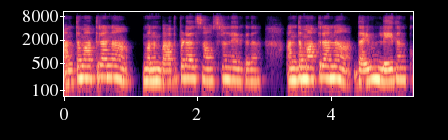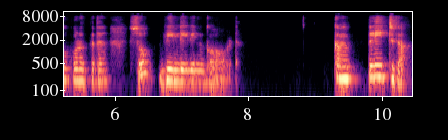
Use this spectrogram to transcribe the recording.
అంత మాత్రాన మనం బాధపడాల్సిన అవసరం లేదు కదా. అంత మాత్రాన దైవం లేదనుకోకూడదు కదా. సో బిలీవ్ ఇన్ గాడ్ కంప్లీట్గా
